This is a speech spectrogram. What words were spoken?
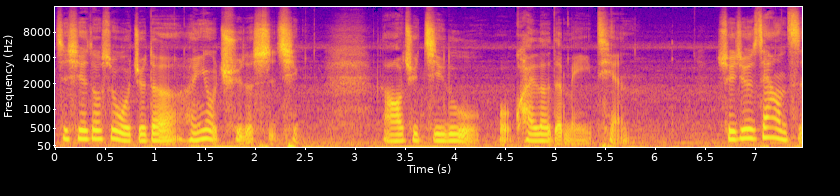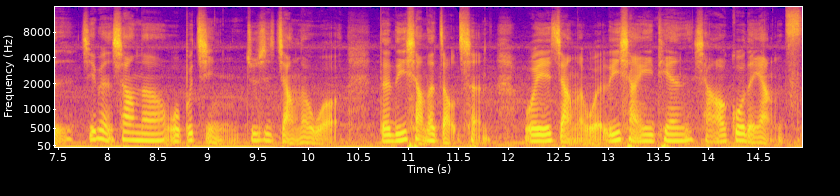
这些都是我觉得很有趣的事情。然后去记录我快乐的每一天，所以就是这样子。基本上呢，我不仅就是讲了我的理想的早晨，我也讲了我理想一天想要过的样子。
